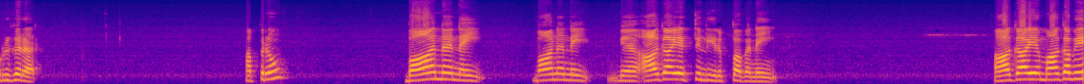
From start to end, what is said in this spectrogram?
உருகிறார். அப்புறம் வானனை வானனை ஆகாயத்தில் இருப்பவனை. ஆகாயமாகவே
